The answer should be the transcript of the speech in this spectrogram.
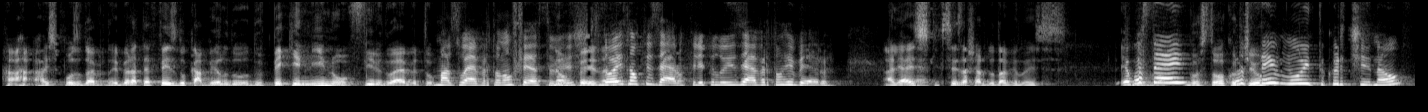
A, a, esposa do Everton Ribeiro até fez do cabelo do, do, pequenino filho do Everton. Mas o Everton não fez, tu Não fez, né? Dois não fizeram, Felipe Luiz e Everton Ribeiro. Aliás, é. o que vocês acharam do Davi Luiz? Eu gostei. Gostou? Curtiu? Gostei muito, curti, não?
